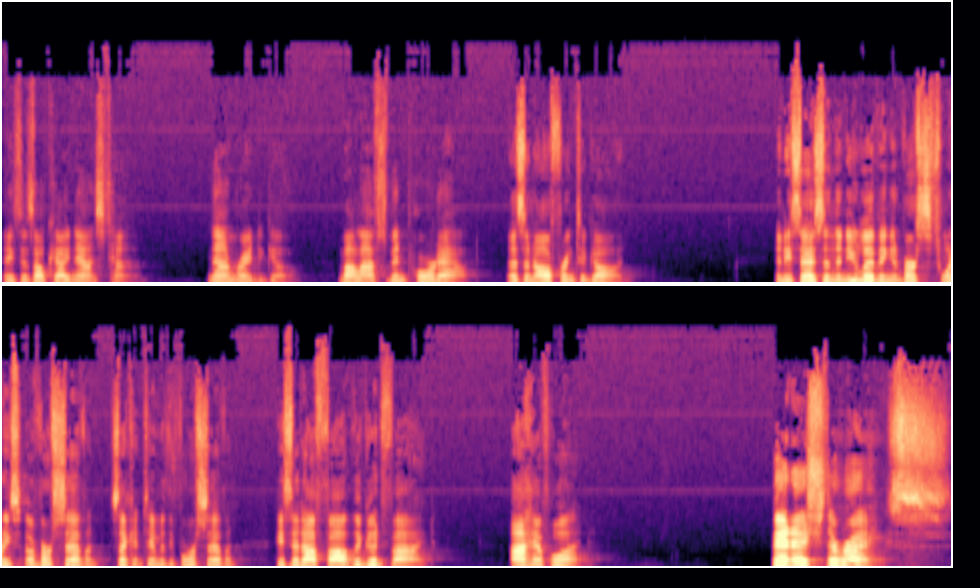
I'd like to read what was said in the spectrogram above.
And he says, okay, now it's time. Now I'm ready to go. My life's been poured out as an offering to God. And he says in the New Living in verse, 20, uh, verse 7, 2 Timothy 4 7, he said, I fought the good fight. I have what? Finished the race.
